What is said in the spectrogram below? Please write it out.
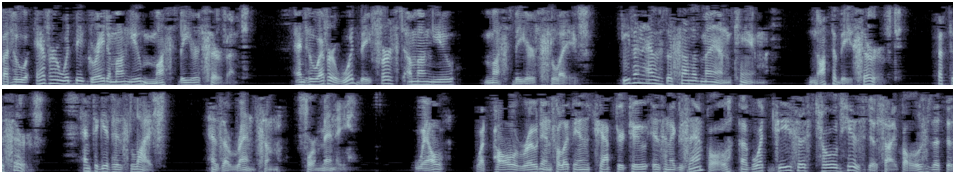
but whoever would be great among you must be your servant, and whoever would be first among you must be your slave, even as the Son of Man came, not to be served, but to serve, and to give his life as a ransom for many. Well, what Paul wrote in Philippians chapter 2 is an example of what Jesus told his disciples that the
